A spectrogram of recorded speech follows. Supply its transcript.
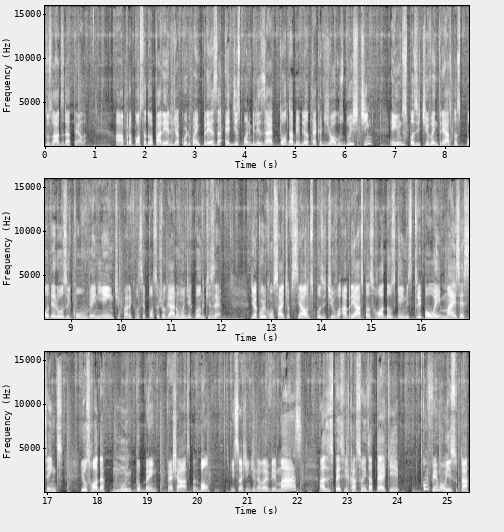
dos lados da tela. A proposta do aparelho, de acordo com a empresa, é disponibilizar toda a biblioteca de jogos do Steam em um dispositivo, entre aspas, poderoso e conveniente, para que você possa jogar onde e quando quiser. De acordo com o site oficial, o dispositivo, abre aspas, roda os games AAA mais recentes e os roda muito bem, fecha aspas. Bom, isso a gente ainda vai ver, mas as especificações até que confirmam isso, tá?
